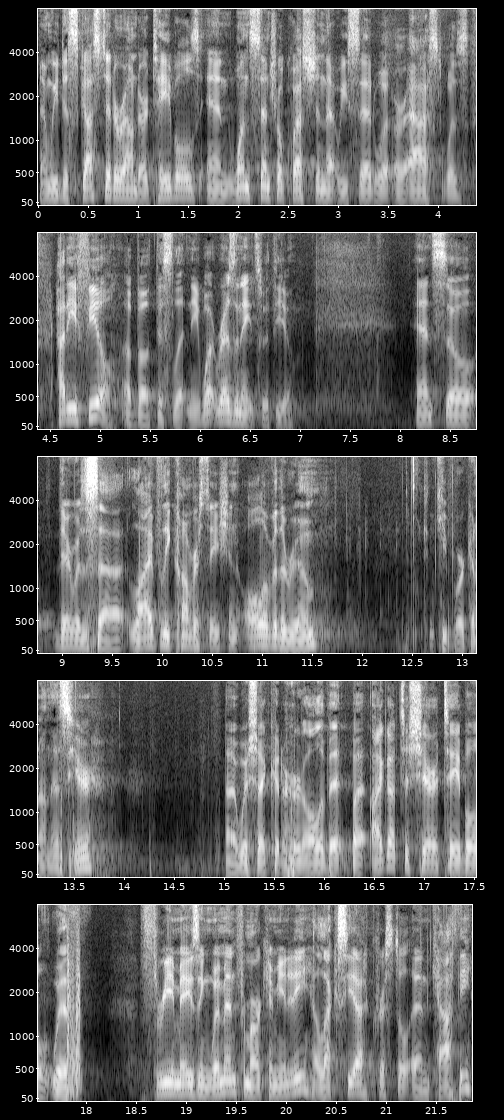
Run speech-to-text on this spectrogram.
And we discussed it around our tables, and one central question that we said or asked was, How do you feel about this litany? What resonates with you? And so there was a lively conversation all over the room. Keep working on this here. I wish I could have heard all of it, but I got to share a table with three amazing women from our community Alexia, Crystal, and Kathy.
